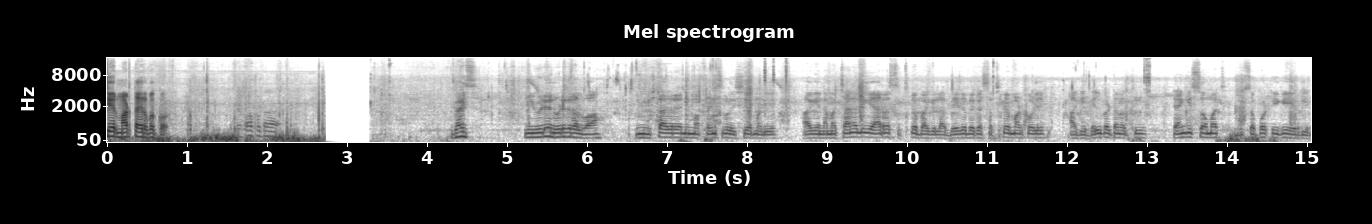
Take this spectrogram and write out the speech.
ಶೇರ್ ಮಾಡ್ತಾ ಇರಬೇಕು. ಗೈಸ್ ಈ ವಿಡಿಯೋ ನೋಡಿದ್ರಲ್ವಾ? ನಿಮ್ಗೆ ಇಷ್ಟ ಆದರೆ ನಿಮ್ಮ ಫ್ರೆಂಡ್ಸ್ಗಳಿಗೆ ಶೇರ್ ಮಾಡಿ. ಹಾಗೆ ನಮ್ಮ ಚಾನಲ್ಗೆ ಯಾರು ಸಬ್ಸ್ಕ್ರೈಬ್ ಆಗಿಲ್ಲ, ಬೇಗ ಬೇಗ ಸಬ್ಸ್ಕ್ರೈಬ್ ಮಾಡ್ಕೊಳ್ಳಿ. ಹಾಗೆ ಬೆಲ್ ಬಟನ್ ಒತ್ತಿ. Thank you so much support ಹೀಗೆ ಇರಲಿ.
